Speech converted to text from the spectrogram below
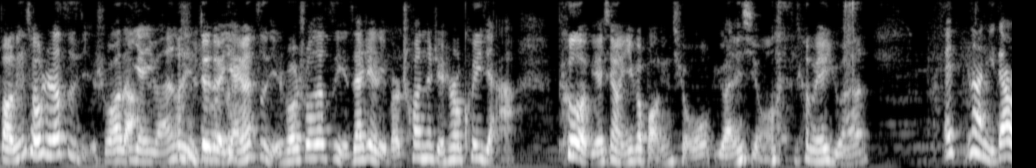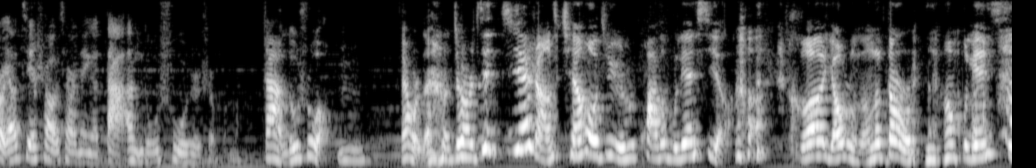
保龄球是他自己说的，演员自己 对对，演员自己说说他自己在这里边穿的这身盔甲特别像一个保龄球圆形，特别圆。哎，那你待会儿要介绍一下那个大案读数是什么吗？大案读数，嗯。待会儿再说，就是先接上前后句话都不联系了，和姚汝能的豆儿一样不联系，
